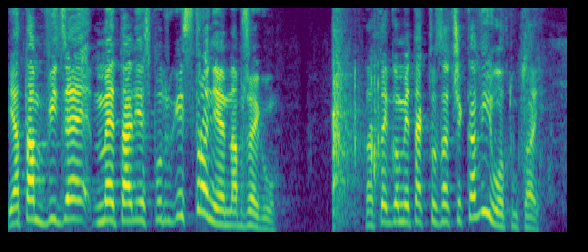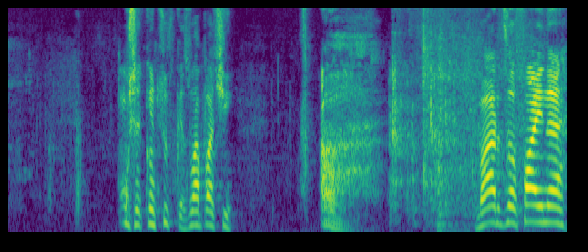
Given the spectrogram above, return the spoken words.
Ja tam widzę, metal jest po drugiej stronie na brzegu. Dlatego mnie tak to zaciekawiło tutaj. Muszę końcówkę złapać i... O. Bardzo fajne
